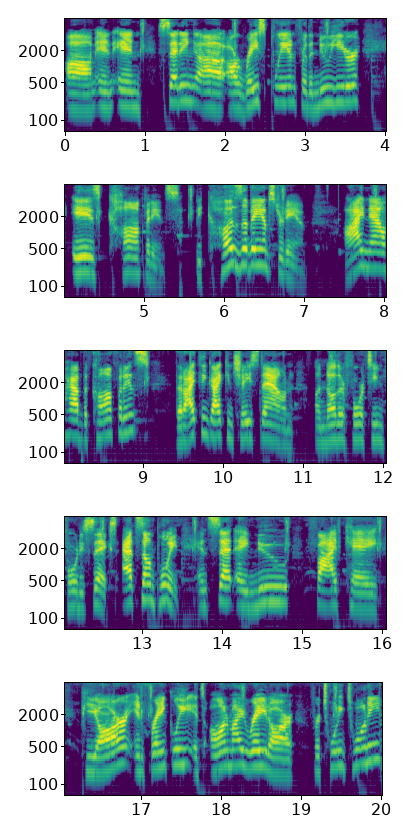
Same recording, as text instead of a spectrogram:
um, and, and setting uh, our race plan for the new year is confidence. Because of Amsterdam, I now have the confidence that I think I can chase down another 1446 at some point and set a new 5K PR. And frankly, it's on my radar for 2020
